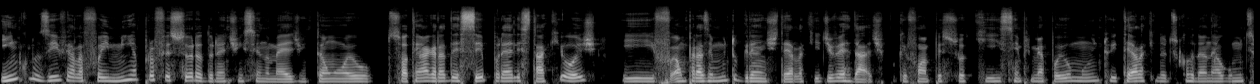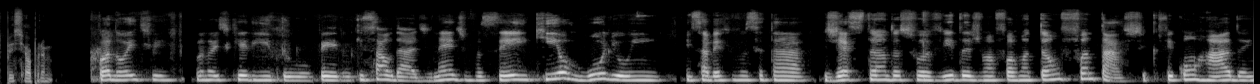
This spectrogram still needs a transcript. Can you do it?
e, inclusive, ela foi minha professora durante o ensino médio. Então, eu só tenho a agradecer por ela estar aqui hoje. E é um prazer muito grande ter ela aqui de verdade, porque foi uma pessoa que sempre me apoiou muito e ter ela aqui no Discordando é algo muito especial para mim. Boa noite, boa noite, querido Pedro. Que saudade, né, de você e que orgulho em, em saber que você está gestando a sua vida de uma forma tão fantástica. Fico honrada em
